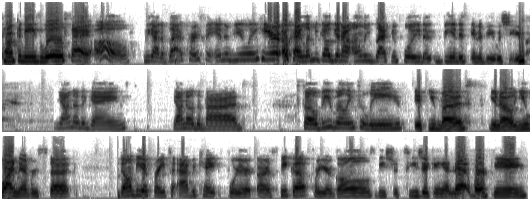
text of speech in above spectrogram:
Companies will say, "Oh, we got a black person interviewing here. Okay, let me go get our only black employee to be in this interview with you." Y'all know the games. Y'all know the vibes. So be willing to leave if you must. You know, you are never stuck. Don't be afraid to advocate for your or speak up for your goals. Be strategic in your networking.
